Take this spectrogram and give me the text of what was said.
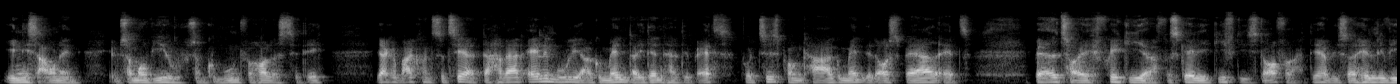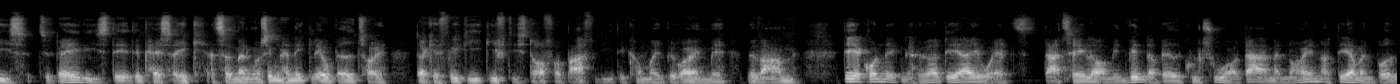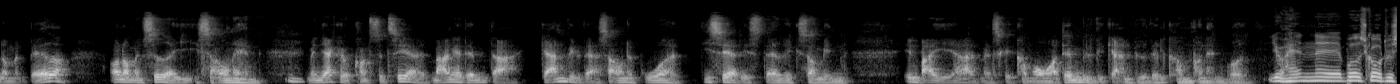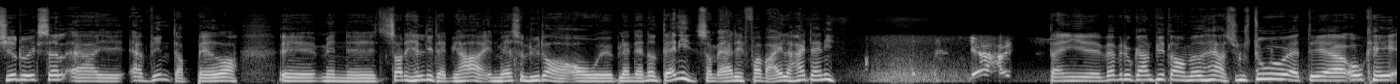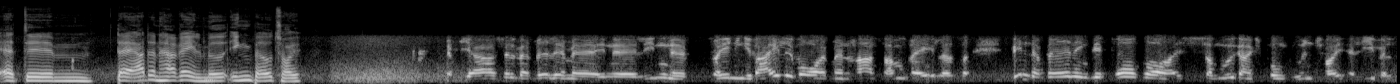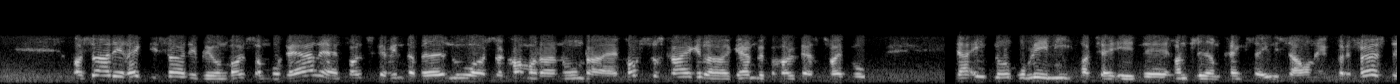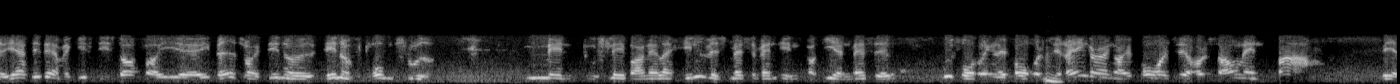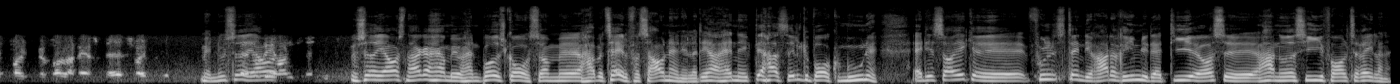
inde i saunaen, jamen så må vi jo som kommune forholde os til det. Jeg kan bare konstatere, at der har været alle mulige argumenter i den her debat. På et tidspunkt har argumentet også været, at badetøj frigiver forskellige giftige stoffer. Det har vi så heldigvis tilbagevist. Det, det passer ikke. Altså, man må simpelthen ikke lave badetøj, der kan frigive giftige stoffer, bare fordi det kommer i berøring med, med varme. Det jeg grundlæggende hører, det er jo, at der er tale om en vinterbadekultur, og der er man nøgen, og det er man både, når man bader, og når man sidder i, i saunaen. Mm. Men jeg kan jo konstatere, at mange af dem, der gerne vil være saunabrugere, de ser det stadigvæk som en, en barriere, at man skal komme over, og dem vil vi gerne byde velkommen på en anden måde. Johan øh, Brødskov, du siger, du ikke selv er, øh, er vinterbader, øh, men øh, så er det heldigt, at vi har en masse lyttere, og øh, blandt andet Danny, som er det fra Vejle. Hej Danny. Danny, øh, hvad vil du gerne bidrage med her? Synes du, at det er okay, at øh, der er den her regel med ingen badetøj? Jamen, jeg har selv været medlem af en øh, lignende forening i Vejle, hvor man har samme regel. Altså, vinterbadning, det foregår som udgangspunkt uden tøj alligevel. Og så er det rigtigt, så er det blevet voldsomt moderne, at folk skal vinterbade nu, og så kommer der nogen, der er kropsforskrækket og gerne vil beholde deres tøj på. Der er ikke noget problem i at tage et øh, håndklæde omkring sig ind i saunaen. For det første, ja, det der med giftige stoffer i, øh, i badetøj, det er noget, det er noget sludder. Men du slæber en eller helvedes masse vand ind og giver en masse udfordringer i forhold til rengøring og i forhold til at holde saunaen varm ved at folk beholder deres badetøj på. Men nu sidder, jeg jo, nu sidder jeg og snakker her med Johan Bådsgaard, som øh, har betalt for saunaen, eller det har han ikke, det har Silkeborg Kommune. Er det så ikke øh, fuldstændig ret og rimeligt, at de øh, også øh, har noget at sige i forhold til reglerne?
